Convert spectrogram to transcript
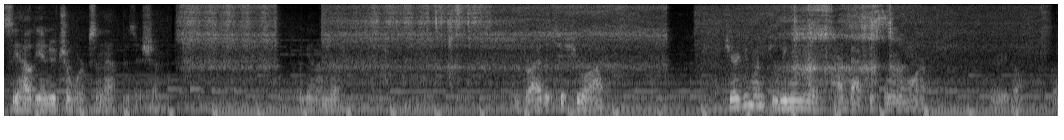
we'll see how the Anutra works in that position. Again, I'm going to dry the tissue off. Jared, do you mind if you lean your head back just a little more? There you go. Good.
